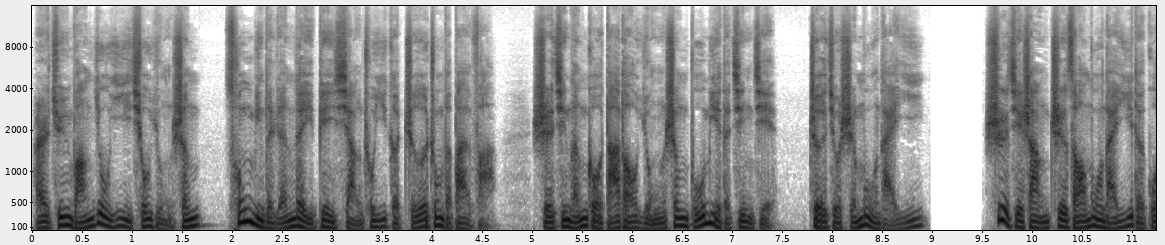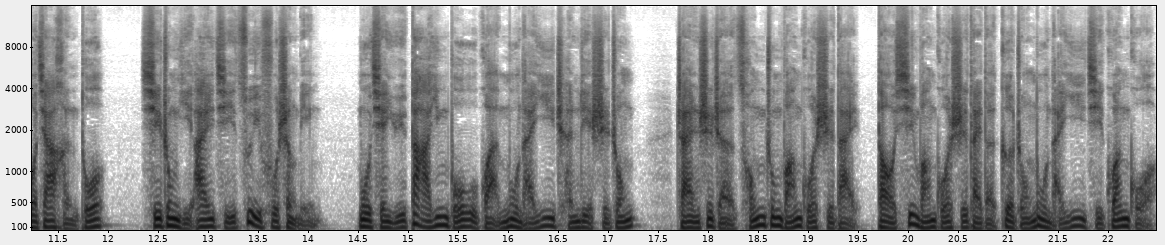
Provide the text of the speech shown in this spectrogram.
而君王又一求永生，聪明的人类便想出一个折中的办法，使其能够达到永生不灭的境界。这就是木乃伊。世界上制造木乃伊的国家很多，其中以埃及最负盛名。目前于大英博物馆木乃伊陈列室中，展示着从中王国时代到新王国时代的各种木乃伊及棺椁，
